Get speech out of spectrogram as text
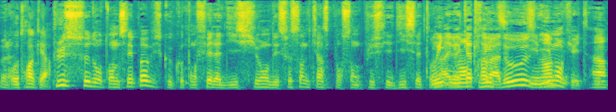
Aux trois quarts. Plus ceux dont on ne sait pas, puisque quand on fait l'addition des 75% plus les 17, on arrive à 92, il, manque 8. Hein.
